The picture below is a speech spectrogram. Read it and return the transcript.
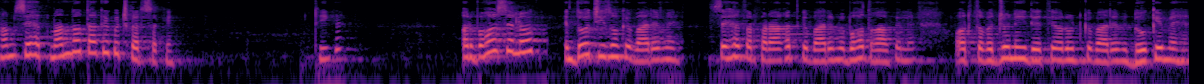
ہم صحت مند ہو تاکہ کچھ کر سکیں۔ ٹھیک ہے؟ اور بہت سے لوگ ان دو چیزوں کے بارے میں، صحت اور فراغت کے بارے میں بہت غافل ہیں اور توجہ نہیں دیتے اور ان کے بارے میں دھوکے میں ہیں۔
